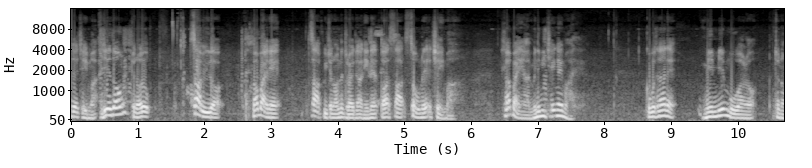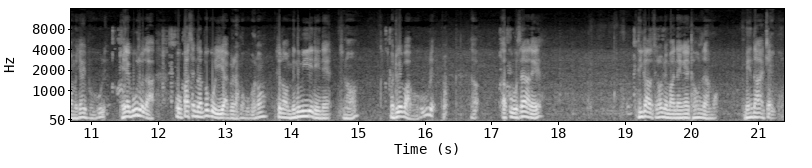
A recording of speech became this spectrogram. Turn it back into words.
ဆိုတဲ့အချိန်မှာအရင်ဆုံးကျွန်တော်တို့စပြီးတော့နောက်ပိုင်းနဲ့စပြီးကျွန်တော်နဲ့ driver အနေနဲ့သွားစစုံတဲ့အချိန်မှာနောက်ပိုင်းကမင်းသမီးချင်းခိုင်းပါတယ်ကိုပစန်းနဲ့မင်းမြင့်မို့ကတော့ကျွန်တော်မရိုက်ဘူးတဲ့မရိုက်ဘူးဆိုတာဟို personal ပုဂ္ဂိုလ်ကြီးရပြောတာမဟုတ်ဘူးပေါ့နော်ကျွန်တော်မင်းသမီးအနေနဲ့ကျွန်တော်မတွေ့ပါဘူးတဲ့အဲ့တော့ကိုပစန်းကလည်းအဓိကကျွန်တော်မြန်မာနိုင်ငံထုံးစံပေါ့ မင်းသားအကြိုက်ပေါ့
